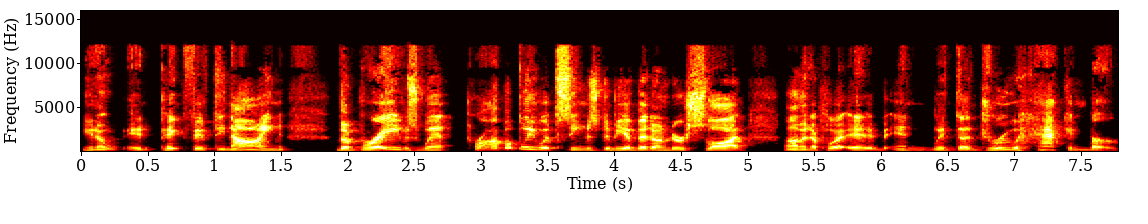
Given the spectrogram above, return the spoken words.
you know, in pick 59, the Braves went probably what seems to be a bit under slot um, in a play in with the Drue Hackenberg.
